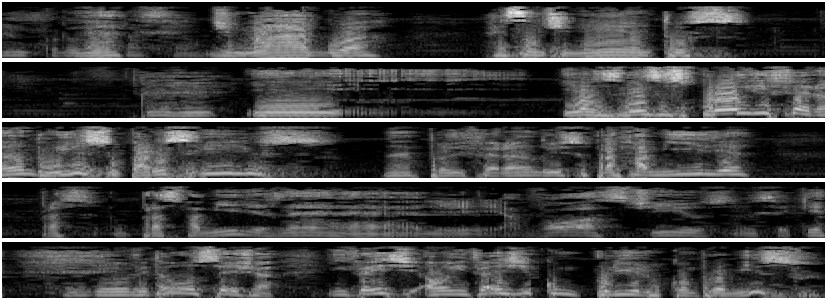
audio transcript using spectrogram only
Incrustação. de mágoa, ressentimentos, Uhum. e, e às vezes proliferando isso para os filhos, né? proliferando isso para a família, para as famílias, né? de avós, tios, não sei o quê. Então, ou seja, de, ao invés de cumprir o compromisso,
